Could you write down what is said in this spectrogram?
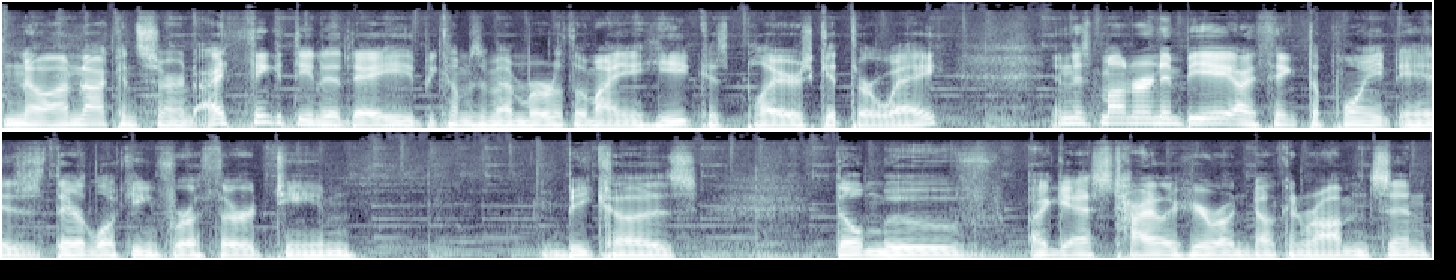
no, I'm not concerned. I think at the end of the day, he becomes a member of the Miami Heat because players get their way. In this modern NBA, I think the point is they're looking for a third team because they'll move, I guess, Tyler Herro and Duncan Robinson.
